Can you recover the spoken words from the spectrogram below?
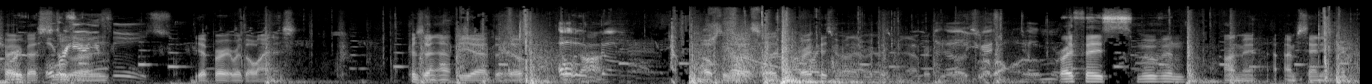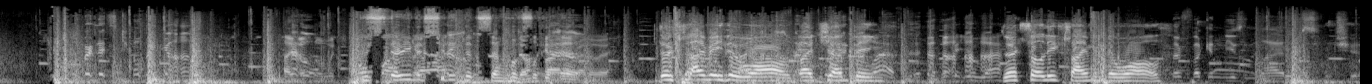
Try your best Over to, here, uh, you fools. Yep, right where the line is. Present at the, uh, the hill. Oh, God. no. Oh, so that's uh, right face me right now, right face me now, break your Hell, you reloads. guys teleport. Right face, moving. On me. I'm standing here. What is going on? I don't know which They're, they're even shooting themselves. Don't Look at that. They're climbing the wall by jumping. Look at your left. They're slowly climbing the wall. They're fucking using ladders and shit.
